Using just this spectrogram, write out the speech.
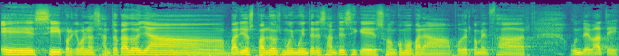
Eh, sí, porque bueno, se han tocado ya varios palos muy, muy interesantes y que son como para poder comenzar un debate.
